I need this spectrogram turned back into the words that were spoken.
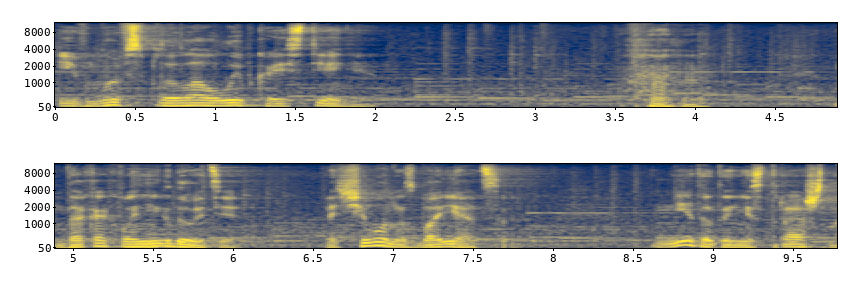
И вновь всплыла улыбка из тени. «Ха-ха, да как в анекдоте. От чего нас бояться? Нет, это не страшно.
